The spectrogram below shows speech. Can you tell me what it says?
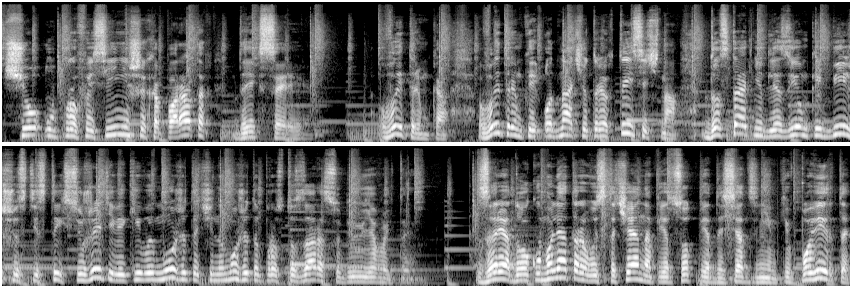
що у професійніших апаратах DX серії. Витримка. Витримки 1 4000 достатньо для зйомки більшості з тих сюжетів, які ви можете чи не можете просто зараз собі уявити. Заряду акумулятора вистачає на 550 знімків. Повірте,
